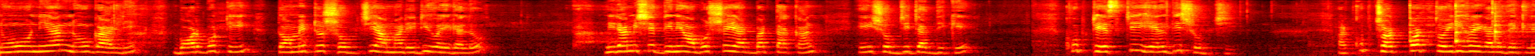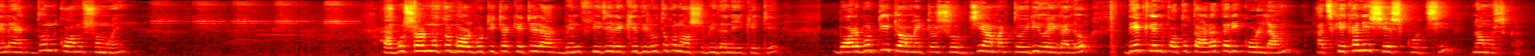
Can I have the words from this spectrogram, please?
নো অনিয়ন নো গার্লিক বরবটি, টমেটো, সবজি আমার রেডি হয়ে গেল। নিরামিষের দিনে অবশ্যই একবার তাকান এই সবজিটার দিকে। খুব টেস্টি হেলদি সবজি। আর খুব চটপট তৈরি হয়ে গেল দেখলেন, একদম কম সময়। অবসর মতো বরবটিটা কেটে রাখবেন, ফ্রিজে রেখে দিলেও তো কোনো অসুবিধা নেই কেটে। বরবটি, টমেটো, সবজি আমার তৈরি হয়ে গেল। দেখলেন কত তাড়াতাড়ি করলাম। আজকে এখানেই শেষ করছি। নমস্কার।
